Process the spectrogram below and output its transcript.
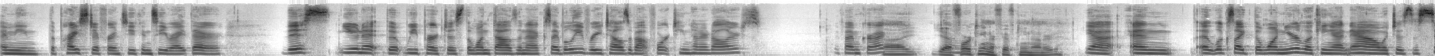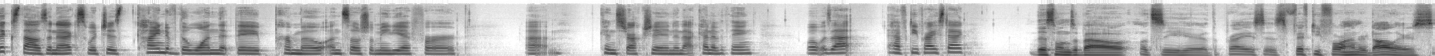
I mean, the price difference you can see right there. This unit that we purchased, the 1000X, I believe retails about $1,400, if I'm correct. Uh, yeah, 14 or 1500. Yeah, and it looks like the one you're looking at now, which is the 6000X, which is kind of the one that they promote on social media for um, construction and that kind of a thing what was that hefty price tag? This one's about let's see here. The price is fifty four hundred dollars,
